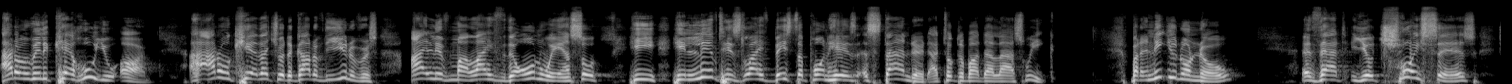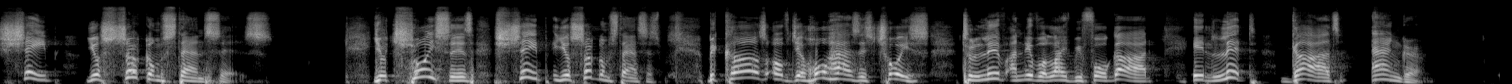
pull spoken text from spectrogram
I don't really care who you are. I don't care that you're the God of the universe. I live my life the own way. And so he, he lived his life based upon his standard. I talked about that last week. But I need you to know that your choices shape your circumstances. Your choices shape your circumstances. Because of Jehoahaz's choice to live an evil life before God, it lit God's anger.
